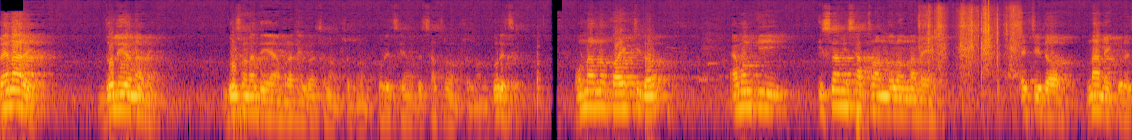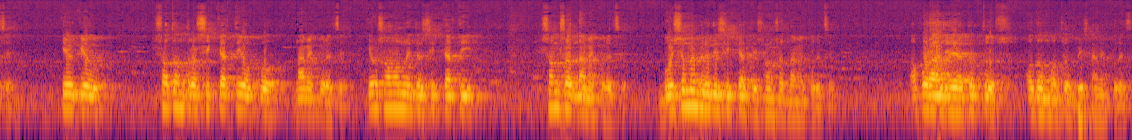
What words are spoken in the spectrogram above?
ব্যানারে, দলীয় নামে ঘোষণা দিয়ে আমরা নির্বাচনে অংশগ্রহণ করেছি, আমাদের ছাত্র অংশগ্রহণ করেছে। অন্যান্য কয়েকটি দল, এমনকি ইসলামী ছাত্র আন্দোলন নামে একটি দল নামে করেছে। কেউ কেউ স্বতন্ত্র শিক্ষার্থী ঐক্য নামে করেছে। কেউ সমন্বিত শিক্ষার্থী সংসদ নামে করেছে। বৈষম্য বিরোধী শিক্ষার্থী সংসদ নামে করেছে। অপরাজয় একাত্তর অদম্য চব্বিশ নামে করেছে।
